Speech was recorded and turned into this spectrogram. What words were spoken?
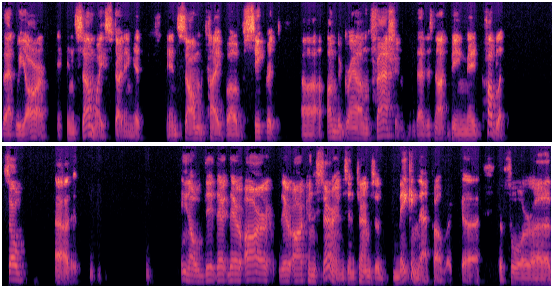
that we are in some way studying it in some type of secret uh, underground fashion that is not being made public. So, uh, you know, there, there are there are concerns in terms of making that public uh, for uh,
